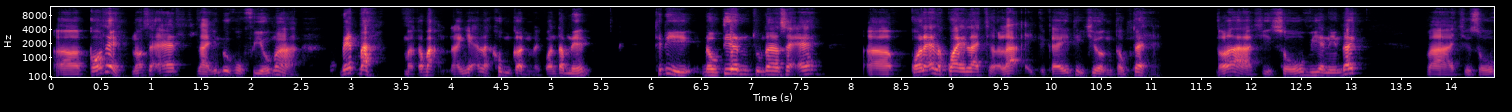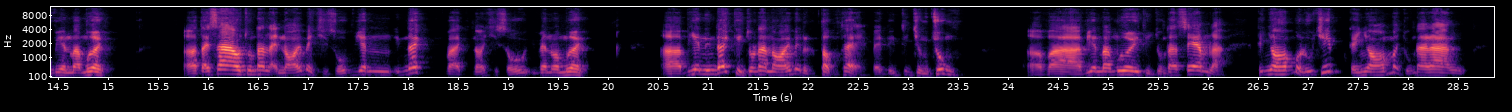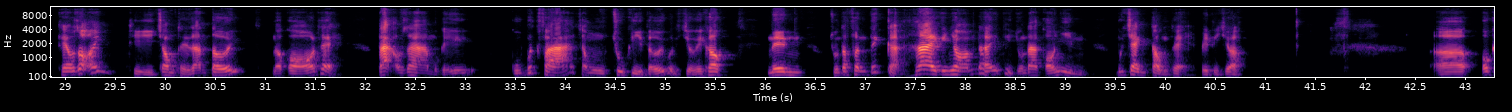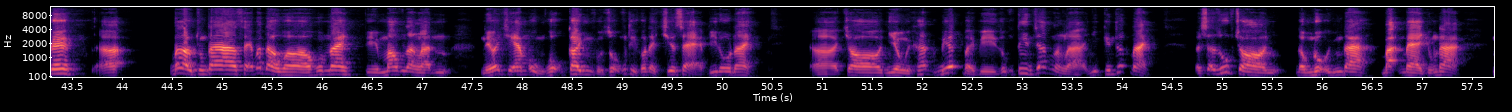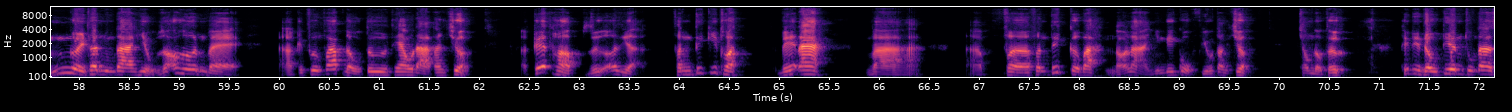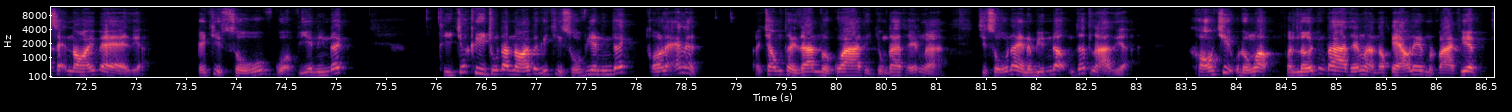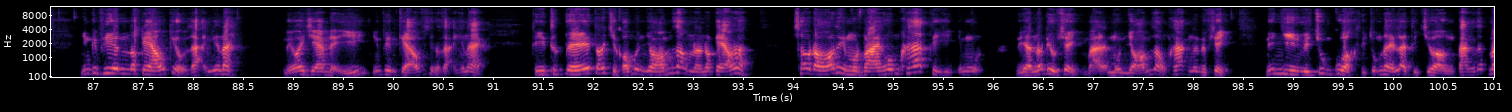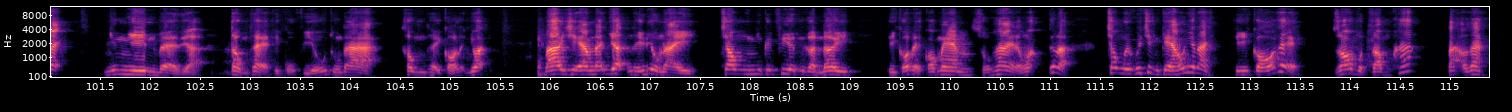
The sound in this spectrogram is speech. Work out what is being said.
uh, có thể nó sẽ là những cái cổ phiếu mà bét bạc mà các bạn đáng nhẽ là không cần phải quan tâm đến. Thế thì đầu tiên chúng ta sẽ à, có lẽ là quay lại trở lại cái, cái thị trường tổng thể đó là chỉ số vn index và chỉ số vn 30 à, tại sao chúng ta lại nói về chỉ số vn index và nói chỉ số vn 30 à, vn index thì chúng ta nói về được tổng thể về thị trường chung à, và vn 30 thì chúng ta xem là cái nhóm của blue chip cái nhóm mà chúng ta đang theo dõi thì trong thời gian tới nó có thể tạo ra một cái cú bứt phá trong chu kỳ tới của thị trường hay không. Nên chúng ta phân tích cả hai cái nhóm đấy thì chúng ta có nhìn bức tranh tổng thể về thị trường. À, ok à, bắt đầu chúng ta sẽ bắt đầu vào hôm nay. Thì mong rằng là nếu anh chị em ủng hộ kênh của Dũng thì có thể chia sẻ video này uh, cho nhiều người khác biết. Bởi vì Dũng tin chắc rằng là những kiến thức này nó sẽ giúp cho đồng đội chúng ta bạn bè chúng ta những người thân chúng ta hiểu rõ hơn về uh, cái phương pháp đầu tư theo đà tăng trưởng. Ờ, kết hợp giữa gì ạ? Phân tích kỹ thuật VSA và à, phân tích cơ bản, đó là những cái cổ phiếu tăng trưởng trong đầu tư. Thế thì đầu tiên chúng ta sẽ nói về gì ạ? Cái chỉ số của VN Index. Thì trước khi chúng ta nói về cái chỉ số VN Index, có lẽ là ở trong thời gian vừa qua thì chúng ta thấy là chỉ số này nó biến động rất là gì ạ? Khó chịu, đúng không phần lớn chúng ta thấy là nó kéo lên một vài phiên. Những cái phiên nó kéo kiểu dạng như này. Nếu anh chị em để ý, những phiên kéo kiểu dạng như này thì thực tế nó chỉ có một nhóm dòng là nó kéo rồi sau đó thì một vài hôm khác thì thì nó điều chỉnh và một nhóm dòng khác nó điều chỉnh. Nên nhìn về chung cuộc thì chúng thấy là thị trường tăng rất mạnh nhưng nhìn về gì ạ tổng thể thì cổ phiếu chúng ta không thấy có lợi nhuận. Ba anh chị em đã nhận thấy điều này trong những cái phiên gần đây thì có thể comment số 2 đúng không ạ? Tức là trong cái quá trình kéo như này thì có thể do một dòng khác tạo ra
